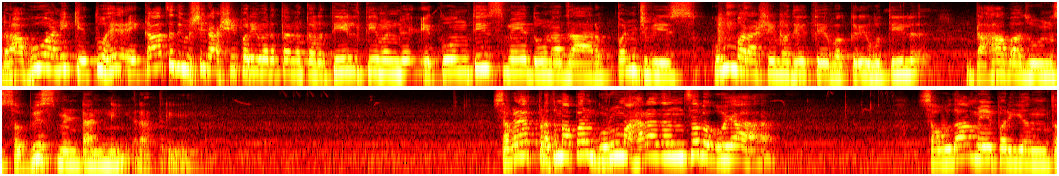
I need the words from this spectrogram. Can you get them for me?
राहू आणि केतू हे एकाच दिवशी राशी परिवर्तन करतील. ती म्हणजे एकोणतीस मे दोन हजार पंचवीस. कुंभ राशीमध्ये ते वक्री होतील. दहा वाजून सव्वीस मिनिटांनी रात्री. सगळ्यात प्रथम आपण गुरु महाराजांचं बघूया. चौदा मे पर्यंत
